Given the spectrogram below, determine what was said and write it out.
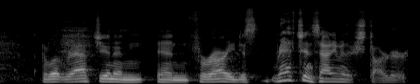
but Rathjen and, and Ferrari just Rathjen's not even their starter.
